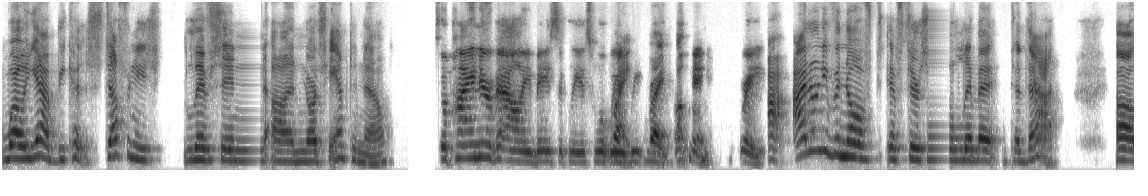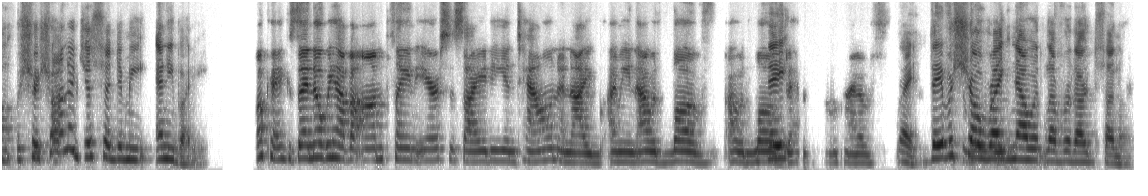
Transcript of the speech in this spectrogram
well, yeah, because Stephanie lives in, uh, Northampton now. So Pioneer Valley basically is what we. Right, we- right. Okay, great. I, I don't even know if, if there's a limit to that. Um, Shoshana just said to me, anybody. Okay, because I know we have an en plein air society in town and I, I mean, I would love, I would love They- to have some kind of, Right. They have a show right now at Leverett Arts Center.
